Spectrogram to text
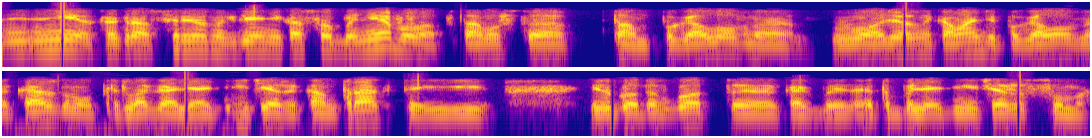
Нет, как раз серьезных денег особо не было, потому что там поголовно, в молодежной команде поголовно каждому предлагали одни и те же контракты, и из года в год э, как бы это были одни и те же суммы.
